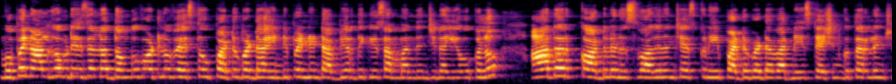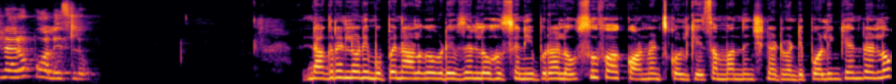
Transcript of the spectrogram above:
ముప్పై నాలుగవ డివిజన్లో దొంగ ఓట్లు వేస్తూ పట్టుబడ్డ ఇండిపెండెంట్ అభ్యర్థికి సంబంధించిన యువకులు ఆధార్ కార్డులను స్వాధీనం చేసుకుని పట్టుబడ్డ వారిని స్టేషన్కు తరలించినారు పోలీసులు. నగరంలోని ముప్పై నాలుగవ డివిజన్లో హుస్సేనీపురాలో సుఫా కాన్వెంట్ స్కూల్కి సంబంధించినటువంటి పోలింగ్ కేంద్రంలో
